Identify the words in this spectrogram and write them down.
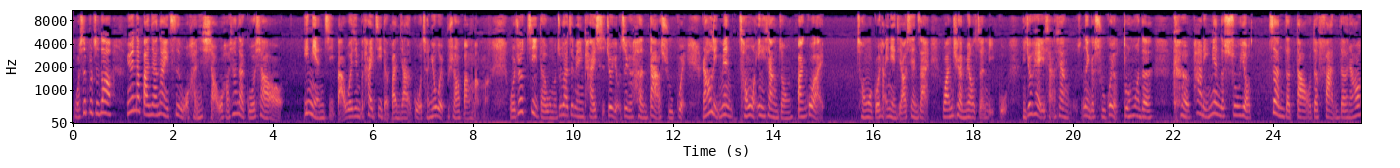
我是不知道，因为那搬家那一次我很小，我好像在国小。一年级吧，我已经不太记得搬家的过程，因为我也不需要帮忙嘛。我就记得我们住在这边开始就有这个很大的书柜，然后里面从我印象中搬过来，从我国小一年级到现在完全没有整理过。你就可以想象那个书柜有多么的可怕，里面的书有正的、倒的、反的，然后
